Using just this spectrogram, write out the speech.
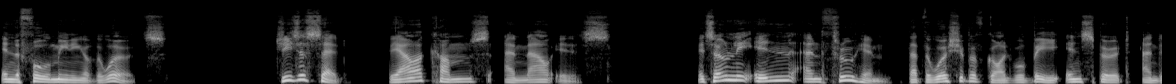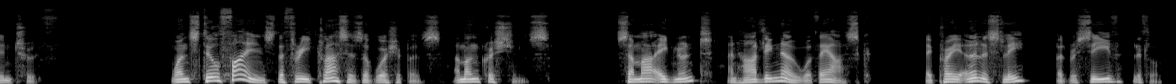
in the full meaning of the words. Jesus said, The hour comes and now is. It's only in and through him that the worship of God will be in spirit and in truth. One still finds the three classes of worshippers among Christians. Some are ignorant and hardly know what they ask. They pray earnestly, but receive little.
